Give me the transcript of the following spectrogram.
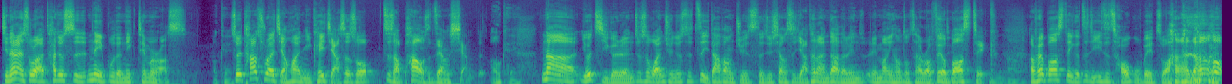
简单来说啦，他就是内部的 Nick Timiraos，OK 所以他出来讲话，你可以假设说，至少 Powell 是这样想的。OK 那有几个人就是完全就是自己大放厥词，就像是亚特兰大的联联邦银行总裁 Raphael Bostic，Raphael Bostic 自己一直炒股被抓，然后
